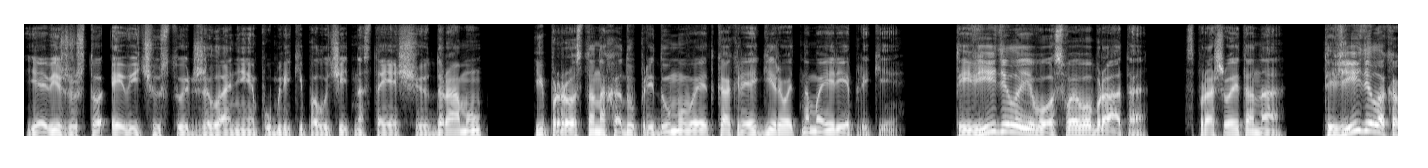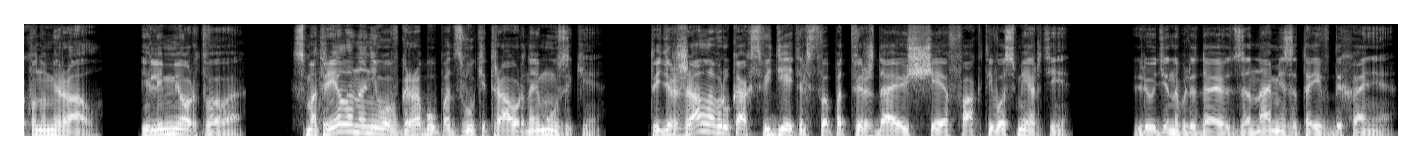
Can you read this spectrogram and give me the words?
Я вижу, что Эви чувствует желание публики получить настоящую драму и просто на ходу придумывает, как реагировать на мои реплики. «Ты видела его, своего брата?» — спрашивает она. «Ты видела, как он умирал? Или мертвого? Смотрела на него в гробу под звуки траурной музыки? Ты держала в руках свидетельство, подтверждающее факт его смерти?» Люди наблюдают за нами, затаив дыхание.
